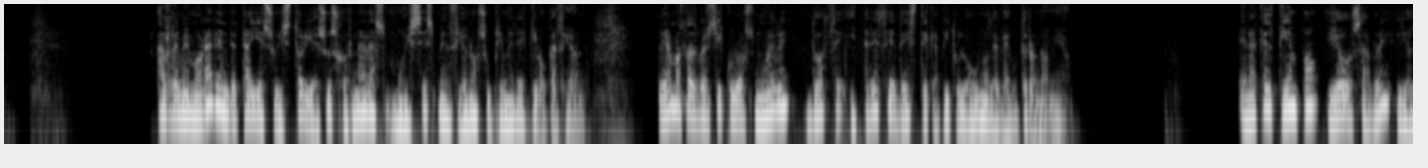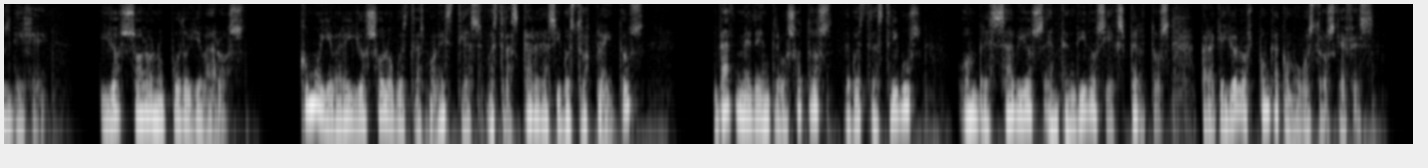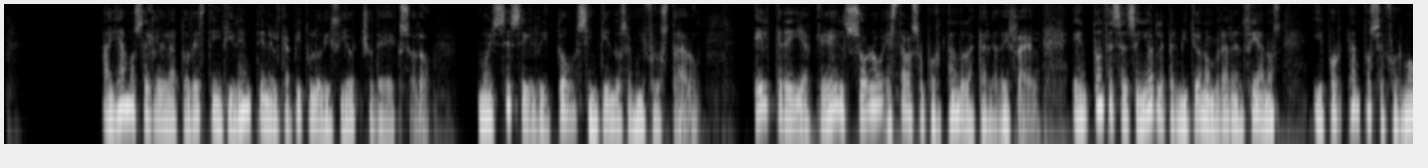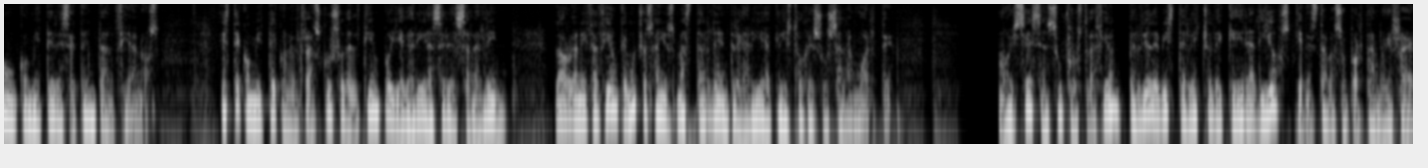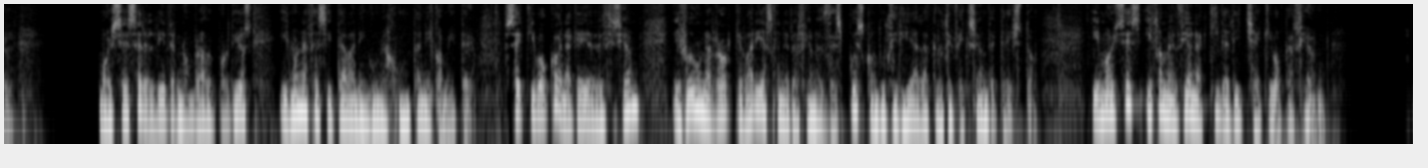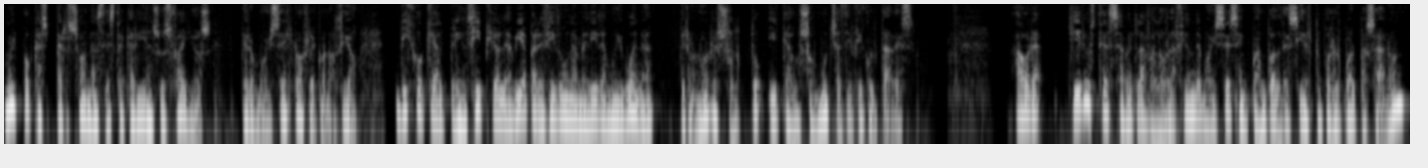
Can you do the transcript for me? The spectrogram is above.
Al rememorar en detalle su historia y sus jornadas, Moisés mencionó su primera equivocación. Leamos los versículos 9, 12 y 13 de este capítulo 1 de Deuteronomio. En aquel tiempo yo os hablé y os dije, yo solo no puedo llevaros. ¿Cómo llevaré yo solo vuestras molestias, vuestras cargas y vuestros pleitos? Dadme de entre vosotros, de vuestras tribus, hombres sabios, entendidos y expertos, para que yo los ponga como vuestros jefes. Hallamos el relato de este incidente en el capítulo 18 de Éxodo. Moisés se irritó sintiéndose muy frustrado. Él creía que él solo estaba soportando la carga de Israel. Entonces el Señor le permitió nombrar ancianos y por tanto se formó un comité de setenta ancianos. Este comité con el transcurso del tiempo llegaría a ser el Sanedrín, la organización que muchos años más tarde entregaría a Cristo Jesús a la muerte. Moisés en su frustración perdió de vista el hecho de que era Dios quien estaba soportando a Israel. Moisés era el líder nombrado por Dios y no necesitaba ninguna junta ni comité. Se equivocó en aquella decisión y fue un error que varias generaciones después conduciría a la crucifixión de Cristo. Y Moisés hizo mención aquí de dicha equivocación. Muy pocas personas destacarían sus fallos, pero Moisés los reconoció. Dijo que al principio le había parecido una medida muy buena, pero no resultó y causó muchas dificultades. Ahora, ¿quiere usted saber la valoración de Moisés en cuanto al desierto por el cual pasaron?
